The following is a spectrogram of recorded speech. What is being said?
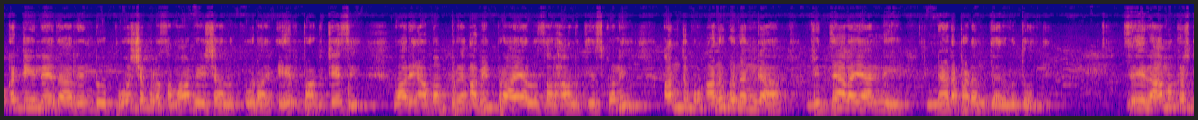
ఒకటి లేదా రెండు పోషకుల సమావేశాలు కూడా ఏర్పాటు చేసి వారి అభిప్రాయ అభిప్రాయాలు సలహాలు తీసుకొని అందుకు అనుగుణంగా విద్యాలయాన్ని నడపడం జరుగుతుంది. శ్రీ రామకృష్ణ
